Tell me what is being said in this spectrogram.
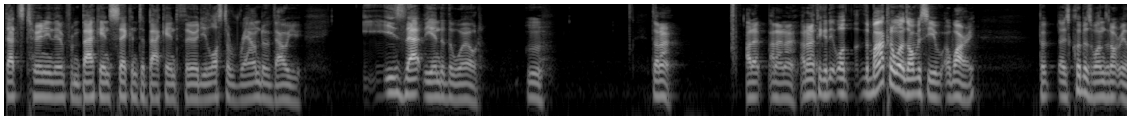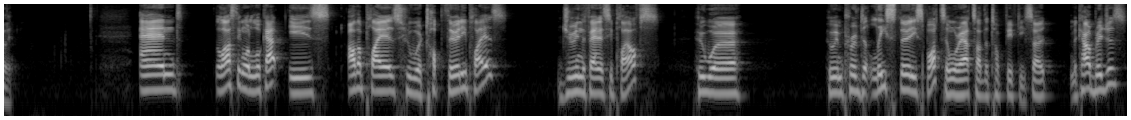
That's turning them from back end second to back end third. You lost a round of value. Is that the end of the world? Hmm. Don't know. I don't. I don't know. I don't think it. Well, the market one's obviously a worry, but those Clippers ones are not really. And the last thing I want to look at is other players who were top thirty players during the fantasy playoffs, who were who improved at least 30 spots and were outside the top 50. So Mikal Bridges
